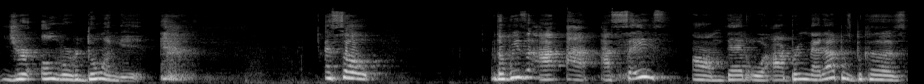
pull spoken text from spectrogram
You're overdoing it. and so the reason I, I, I say um that or I bring that up is because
